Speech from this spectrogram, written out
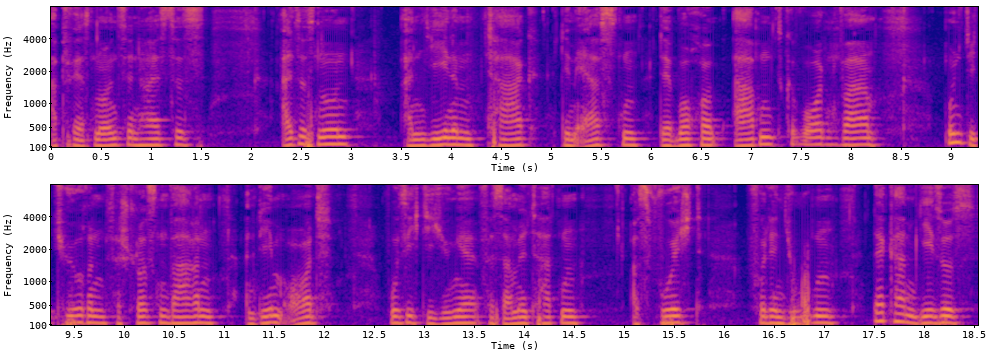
Ab Vers 19 heißt es, als es nun an jenem Tag, dem ersten der Woche, Abend geworden war und die Türen verschlossen waren an dem Ort, wo sich die Jünger versammelt hatten, aus Furcht vor den Juden, da kam Jesus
